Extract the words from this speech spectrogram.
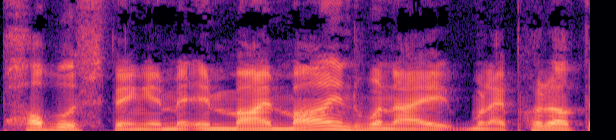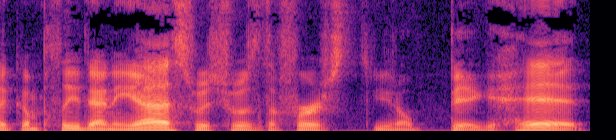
publish thing, and in my mind when I when I put out the complete NES, which was the first you know big hit,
